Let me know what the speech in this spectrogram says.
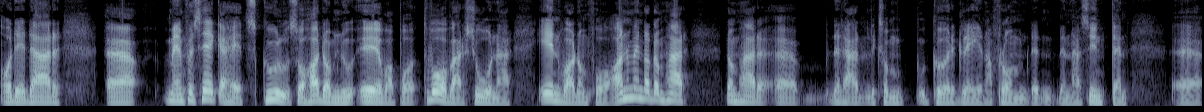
Och det där eh, men för säkerhets skull så har de nu övat på två versioner. En var de får använda de här, de här, uh, den här liksom körgrejerna från den, den här synten. Uh,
